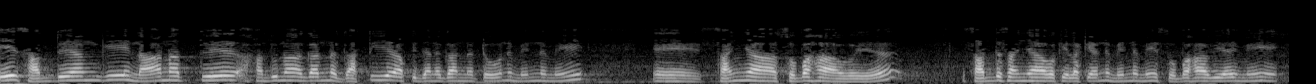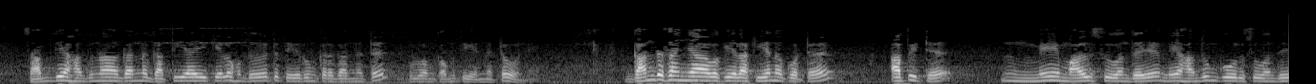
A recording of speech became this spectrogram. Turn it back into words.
ඒ සද්දයන්ගේ නානත්වය හඳුනා ගන්න ගතිය අපි දැනගන්නට ඕනේ මෙන්න මේ සංඥා ස්වභාවය සද්ද සංඥාව කියලා කියන්නේ මෙන්න මේ ස්වභාවයයි මේ ශබ්දය හඳුනා ගන්න ගතියයි කියලා හොඳට තේරුම් කරගන්නට පුළුවන්කම තියෙන්නට ඕනේ. ගන්ධ සංඥාව කියලා කියනකොට අපිට මේ මල් සුවඳය, මේ හඳුන් කූරු සුවඳය,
